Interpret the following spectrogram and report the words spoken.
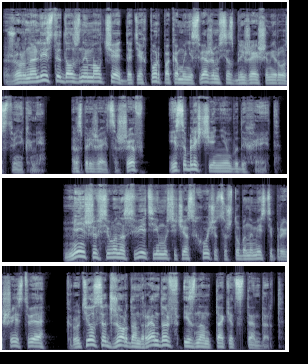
Журналисты должны молчать до тех пор, пока мы не свяжемся с ближайшими родственниками», — распоряжается шеф и с облегчением выдыхает. Меньше всего на свете ему сейчас хочется, чтобы на месте происшествия крутился Джордан Рэндольф из Нантакет Стендарт.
